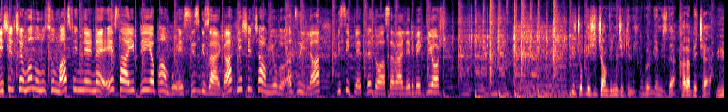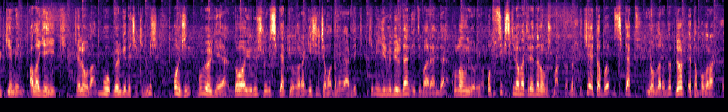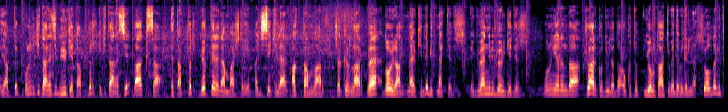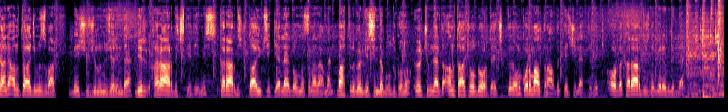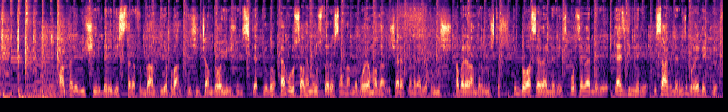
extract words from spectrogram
Yeşilçam'ın unutulmaz filmlerine ev sahipliği yapan bu eşsiz güzergah Yeşilçam yolu adıyla bisiklet ve doğa severleri bekliyor. Birçok Yeşilçam filmi çekilmiş bu bölgemizde. Karapeçe, Büyük Yemin, Alageyik, Keloğlan bu bölgede çekilmiş. Onun için bu bölgeye doğa yürüyüş ve bisiklet yolu olarak Yeşilçam adını verdik. 2021'den itibaren de kullanılıyor yol. 38 kilometreden oluşmaktadır. İki etabı bisiklet yollarıdır. Dört etap olarak yaptık. Bunun iki tanesi büyük etaptır. iki tanesi daha kısa etaptır. Gökdere'den başlayıp Hacı Sekiler, Akdamlar, Çakırlar ve Doyran mevkinde bitmektedir. E, güvenli bir bölgedir. Bunun yanında QR koduyla da okutup yolu takip edebilirler. Yolda bir tane anıt ağacımız var. 500 yılın üzerinde bir kara ardıç dediğimiz. Kara ardıç daha yüksek yerlerde olmasına rağmen Bahtılı bölgesinde bulduk onu. Ölçümlerde anıt ağaç olduğu ortaya çıktı ve onu koruma altına aldık, tescil ettirdik. Orada kara ardıcı da görebilirler. Antalya Büyükşehir Belediyesi tarafından yapılan Yeşilçam Doğa Yürüyüş ve Bisiklet Yolu hem ulusal hem uluslararası anlamda boyamalar, işaretlemeler yapılmış, tabelalandırılmıştır. Tüm doğa severleri, spor severleri, gezginleri, misafirlerimizi buraya bekliyoruz.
